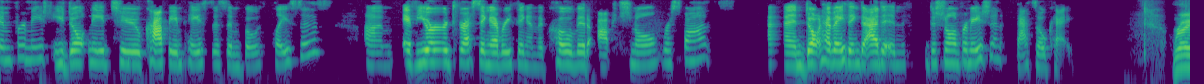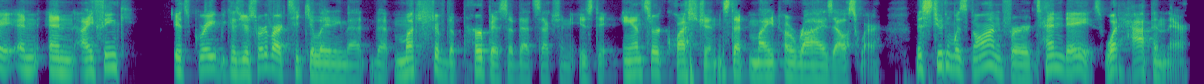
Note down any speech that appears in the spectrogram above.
information. You don't need to copy and paste this in both places. Um, if you're addressing everything in the COVID optional response and don't have anything to add to additional information, that's okay. Right, and and I think it's great because you're sort of articulating that that much of the purpose of that section is to answer questions that might arise elsewhere. This student was gone for 10 days. What happened there?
